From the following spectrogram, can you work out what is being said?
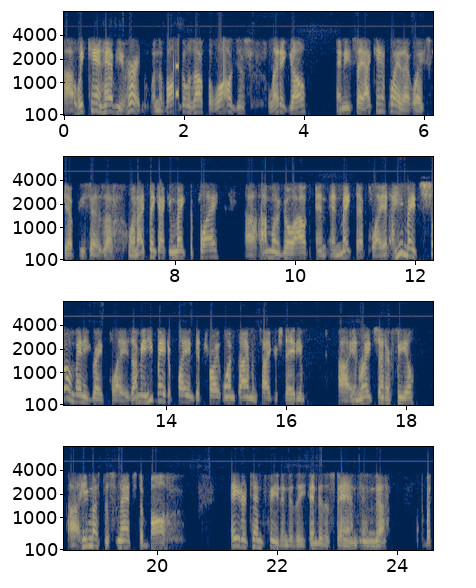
uh, we can't have you hurt. When the ball goes off the wall, just let it go. And he'd say, I can't play that way, Skip. He says, uh, when I think I can make the play, uh, I'm going to go out and, and make that play. And he made so many great plays. I mean, he made a play in Detroit one time in Tiger Stadium uh, in right center field. Uh, he must have snatched the ball eight or ten feet into the into the stands. And uh, but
